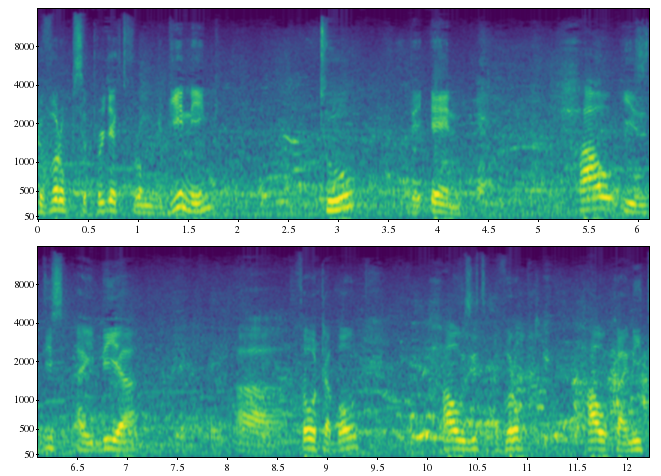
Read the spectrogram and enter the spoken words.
develops a project from beginning to the end. How is this idea uh, thought about? How is it developed? How can it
